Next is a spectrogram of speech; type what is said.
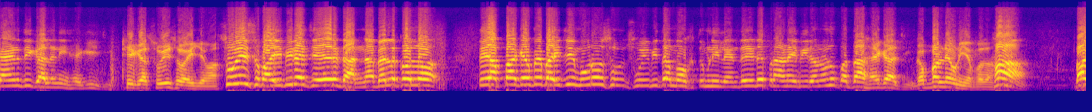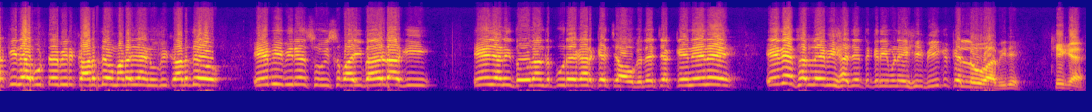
ਕਹਿਣ ਦੀ ਗੱਲ ਨਹੀਂ ਹੈਗੀ ਜੀ। ਠੀਕ ਹੈ ਸੂਈ ਸਵਾਈ ਜਮਾ। ਸੂਈ ਸਵਾਈ ਵੀਰੇ ਜੇਰ ਡਨ ਬਿਲਕੁਲ। ਤੇ ਆਪਾਂ ਕਿਉਂਕਿ ਬਾਈ ਜੀ ਮੂਹਰੋਂ ਸੂਈ ਵੀ ਤਾਂ ਮੁਫਤ ਵੀ ਨਹੀਂ ਲੈਂਦੇ ਜਿਹੜੇ ਪੁਰਾਣੇ ਵੀਰ ਉਹਨਾਂ ਨੂੰ ਪਤਾ ਹੈਗਾ ਜੀ। ਗੱਬਣ ਲਿਆਉਣੀ ਆ ਪਤਾ ਹਾਂ ਬਾਕੀ ਦੇ ਬੂਟੇ ਵੀਰ ਕੱਢ ਦਿਓ ਮਾੜਾ ਜਿਹਾ ਇਹਨੂੰ ਵੀ ਕੱਢ ਦਿਓ। ਇਹ ਵੀ ਵੀਰੇ ਸੂਈ ਸਵਾਈ ਬੈੜ ਆ ਗਈ। ਇਹ ਜਾਨੀ ਦੋ ਦੰਦ ਪੂਰੇ ਕਰਕੇ ਚੌਕ ਦੇ ਚੱਕੇ ਨੇ ਨੇ ਇਹਦੇ ਥੱਲੇ ਵੀ ਹਜੇ ਤਕਰੀਬਨ ਇਹੀ 20 ਕਿਲੋ ਆ ਵੀਰੇ। ਠੀਕ ਹੈ।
